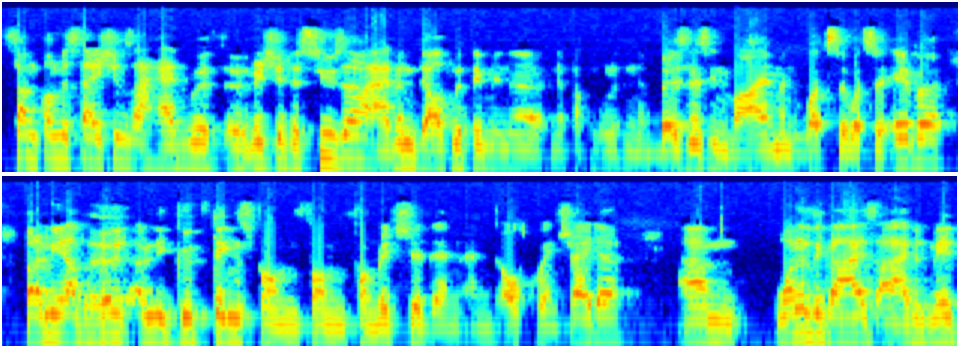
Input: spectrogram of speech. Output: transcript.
some conversations I had with uh, Richard D'Souza. I haven't dealt with him in a, in a, in a business environment whatsoever. But I mean, I've heard only good things from, from, from Richard and, and Altcoin Trader. Um, one of the guys I haven't met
